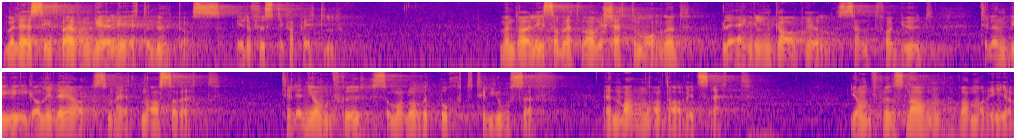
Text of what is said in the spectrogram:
Vi leser fra evangeliet etter Lukas i det første kapittel. Men da Elisabeth var i sjette måned, ble engelen Gabriel sendt fra Gud til en by i Galilea som het Nasaret, til en jomfru som var lovet bort til Josef, en mann av Davids ett. Jomfruens navn var Maria.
